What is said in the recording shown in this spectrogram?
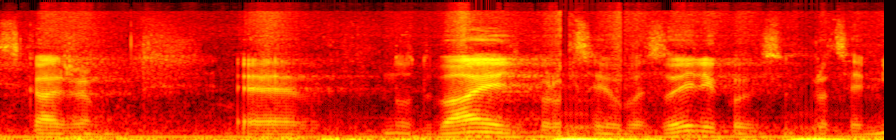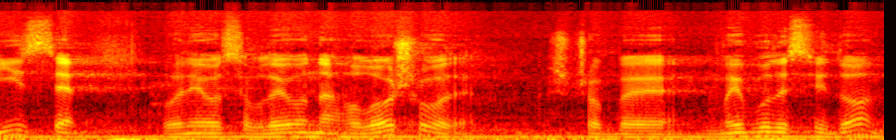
скажімо, е, ну, дбають про цю базиліку, про це місце, вони особливо наголошували, щоб ми були свідомі,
